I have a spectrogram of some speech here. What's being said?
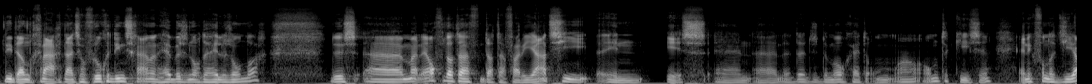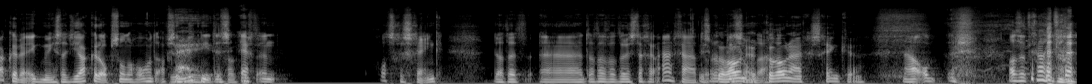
die dan graag naar zo'n vroege dienst gaan. Dan hebben ze nog de hele zondag. Dus, maar of dat daar, dat daar variatie in is. En dat is de mogelijkheid om, om te kiezen. En ik vond het jakkeren, ik mis dat jakkeren op zondagochtend absoluut Nee, niet. Het is echt een godsgeschenk dat het, eh, dat het wat rustiger aangaat. Is corona, corona geschenken? Nou, op, als het gaat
